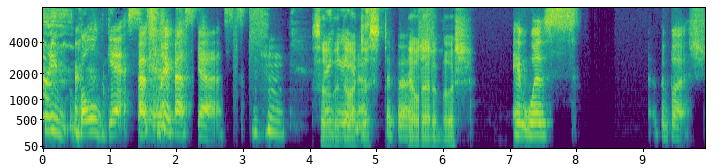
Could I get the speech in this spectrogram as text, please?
Pretty bold guess. That's my best guess. So Thank the you, dog Hannah. just The bush. yelled at a bush. It was the bush.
